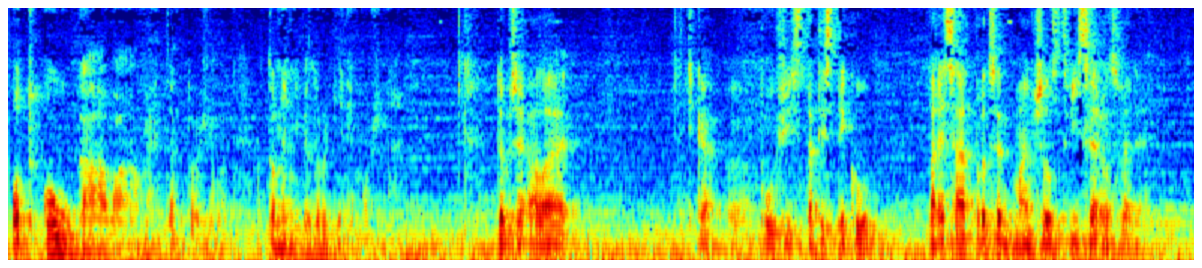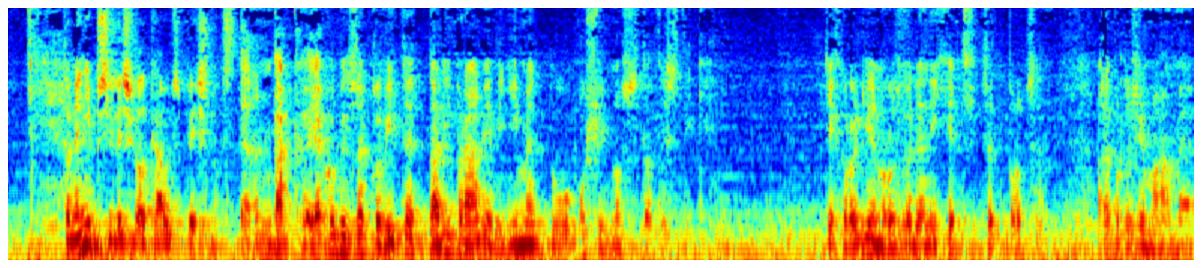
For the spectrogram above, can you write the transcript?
odkoukáváme tento život. A to není bez rodiny možné. Dobře, ale teďka eh, použijí statistiku. 50% manželství se rozvede. To není příliš velká úspěšnost. Eh, tak, jako bych řekl, víte, tady právě vidíme tu ošidnost statistiky. Těch rodin rozvedených je 30%. Ale protože máme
